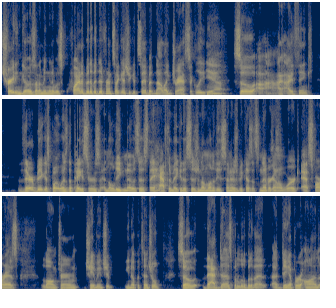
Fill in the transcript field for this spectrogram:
trading goes, and I mean and it was quite a bit of a difference, I guess you could say, but not like drastically. Yeah. So I, I think their biggest point was the Pacers, and the league knows this. They have to make a decision on one of these centers because it's never going to work as far as long term championship, you know, potential. So that does put a little bit of a, a damper on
